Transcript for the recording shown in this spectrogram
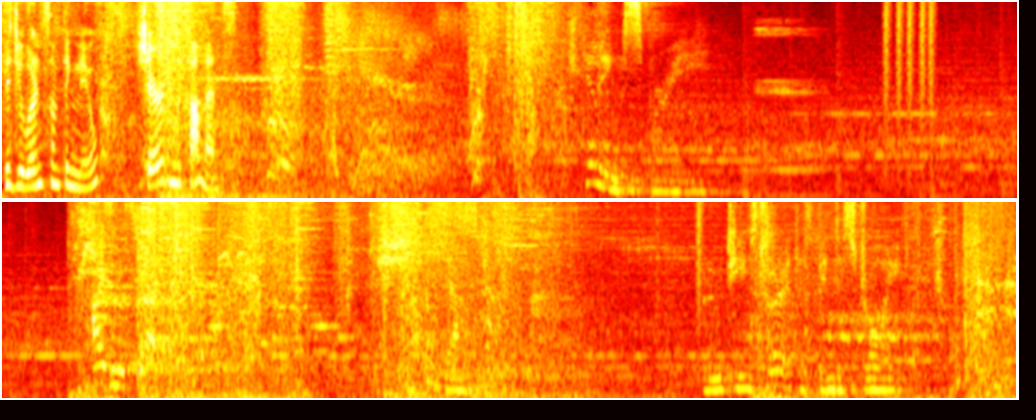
Did you learn something new? Share it in the comments. Killing spree. Eyes in the sky! Shut down. Blue team's turret has been destroyed.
